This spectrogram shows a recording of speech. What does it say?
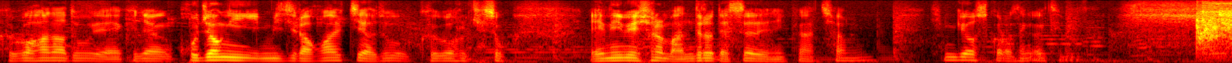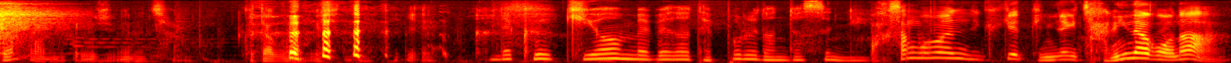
그거 하나도 예, 그냥 고정이 이미지라고 할지라도 그거를 계속 애니메이션을 만들어냈어야 되니까 참 힘겨웠을 거라는 생각이 듭니다. 그런 겁니까 요즘에는 참 그따구 하고 계신데 예. 근데 그 귀여운 맵에서 대포를 던졌으니 막상 보면 그게 굉장히 잔인하거나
